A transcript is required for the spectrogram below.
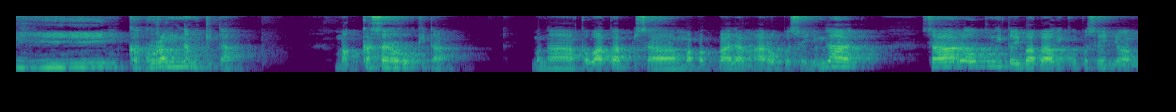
Team kagurang ng kita, magkasararo kita. Mga kawakap, isang mapagpalang araw po sa inyong lahat. Sa araw pong ito, ibabagi ko po sa inyo ang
